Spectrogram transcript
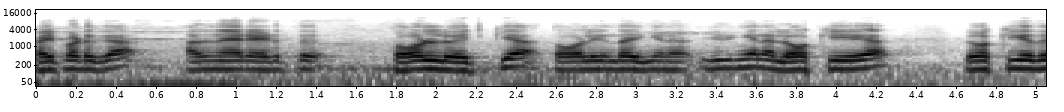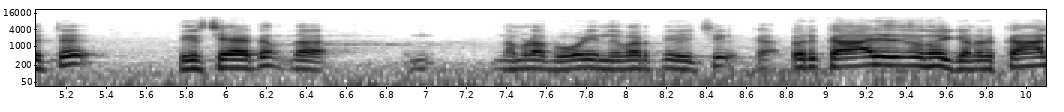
പൈപ്പെടുക്കുക അത് നേരെ എടുത്ത് തോളിൽ വയ്ക്കുക തോളിൽ ഇങ്ങനെ ഇതിങ്ങനെ ലോക്ക് ചെയ്യുക. ലോക്ക് ചെയ്തിട്ട് തീർച്ചയായിട്ടും നമ്മുടെ ബോഡി നിവർത്തി വെച്ച് ഒരു കാൽ നോക്കണം ഒരു കാൽ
